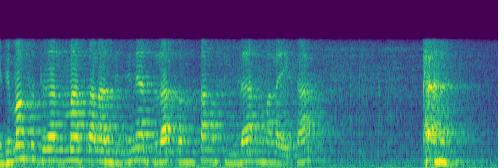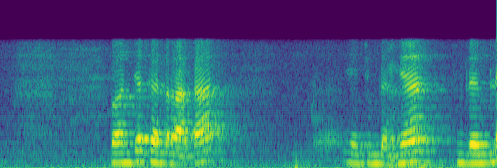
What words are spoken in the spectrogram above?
Yang dimaksud dengan masalah di sini adalah tentang sembilan malaikat. Penjaga neraka eh, yang jumlahnya 19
